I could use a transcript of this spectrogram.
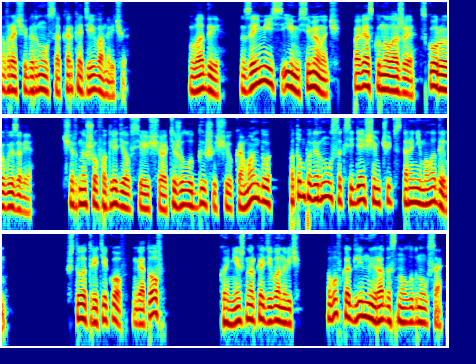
Врач обернулся к Аркадию Ивановичу. «Лады, займись им, Семёныч. Повязку наложи, скорую вызови». Чернышов оглядел все еще тяжело дышащую команду, потом повернулся к сидящим чуть в стороне молодым. «Что, Третьяков, готов?» «Конечно, Аркадий Иванович». Вовка длинный радостно улыбнулся.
